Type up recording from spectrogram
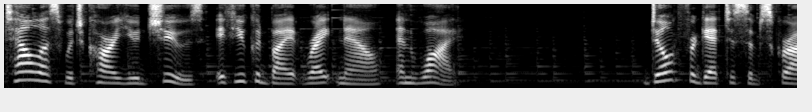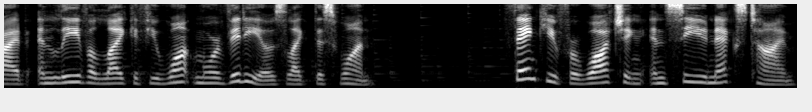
Tell us which car you'd choose if you could buy it right now and why. Don't forget to subscribe and leave a like if you want more videos like this one. Thank you for watching and see you next time.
